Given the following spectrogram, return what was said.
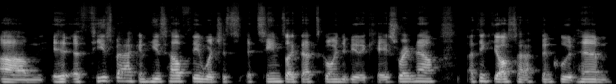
Um, if he's back and he's healthy, which is, it seems like that's going to be the case right now, I think you also have to include him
